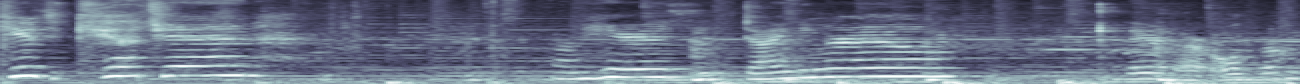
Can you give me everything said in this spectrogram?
Here's the kitchen. Um, here's the dining room. There's our old broken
